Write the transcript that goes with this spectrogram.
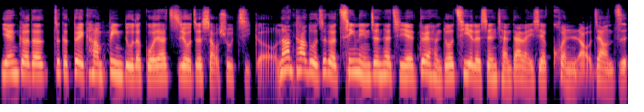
严格的这个对抗病毒的国家，只有这少数几个哦。那他如果这个清零政策，其实也对很多企业的生产带来一些困扰，这样子。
